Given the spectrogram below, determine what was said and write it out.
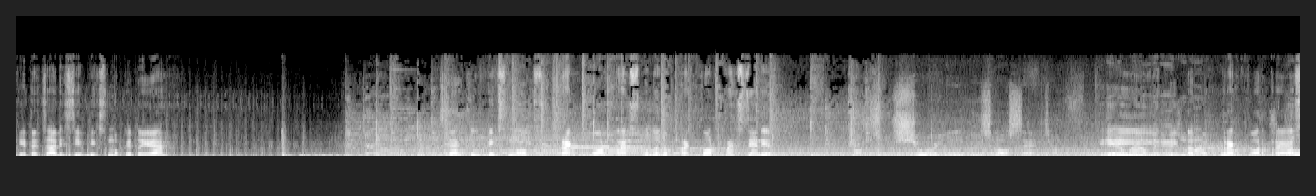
Kita cari si Big Smoke itu ya. Back to Big Smoke Crack Fortress. Udah ada Crack Fortressnya dia. Sure, he in East Los Santos. Hey, kita ke. Some Fortress.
